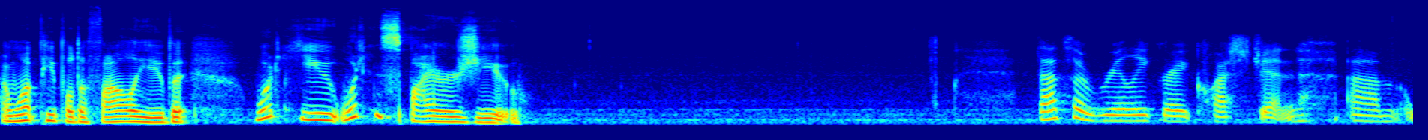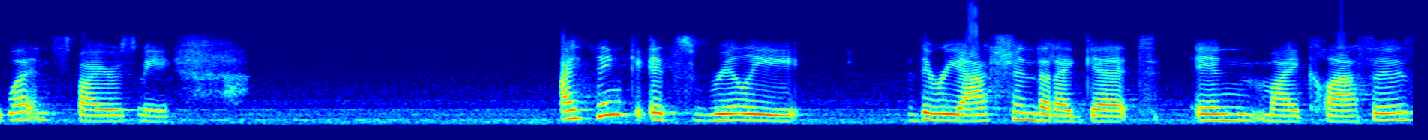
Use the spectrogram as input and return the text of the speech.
I want people to follow you, but what do you what inspires you? That's a really great question. Um, what inspires me? I think it's really the reaction that I get in my classes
